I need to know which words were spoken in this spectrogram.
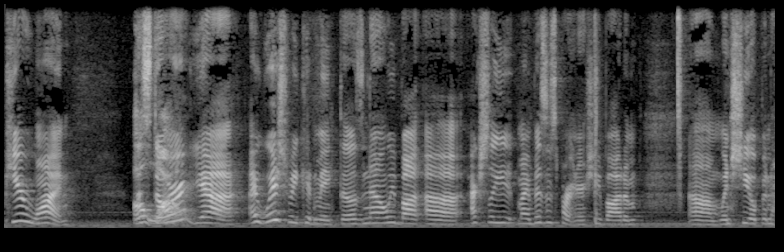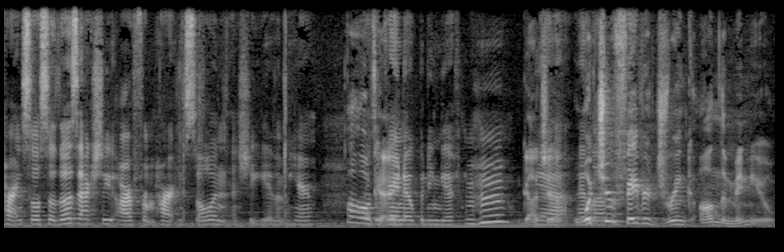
Pier One. The Oh, store? wow. Yeah. I wish we could make those. No, we bought. Uh, actually, my business partner she bought them um, when she opened Heart and Soul. So those actually are from Heart and Soul, and, and she gave them here. Oh, okay. It's a grand opening gift. Mm-hmm. Gotcha. Yeah, What's your it. favorite drink on the menu?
